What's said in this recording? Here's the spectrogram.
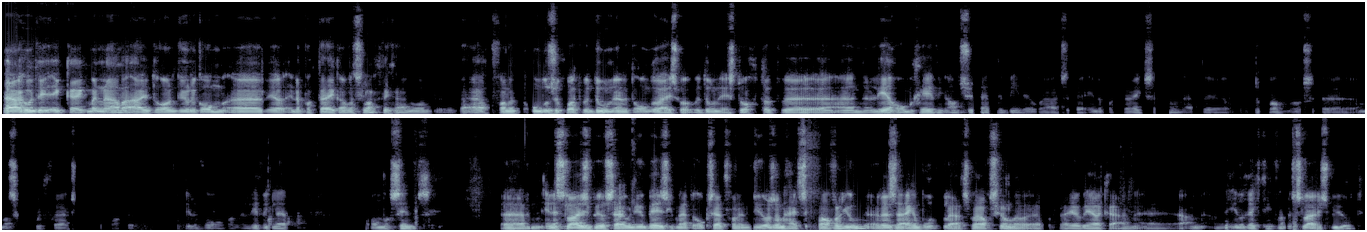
Nou goed, ik, ik, kijk met name uit oh, natuurlijk om uh, in de praktijk aan de slag te gaan. Want de aard van het onderzoek wat we doen en het onderwijs wat we doen is toch dat we uh, een leeromgeving aan studenten bieden. Waar ze in de praktijk samen met uh, onze partners een maatschappelijk vraagstuk de vorm van een living lab, anderszins. Um, in de sluisbuurt zijn we nu bezig met de opzet van een duurzaamheidspaviljoen. Dat is een eigen broedplaats waar verschillende partijen werken aan, uh, aan, aan de inrichting van de sluisbuurt.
